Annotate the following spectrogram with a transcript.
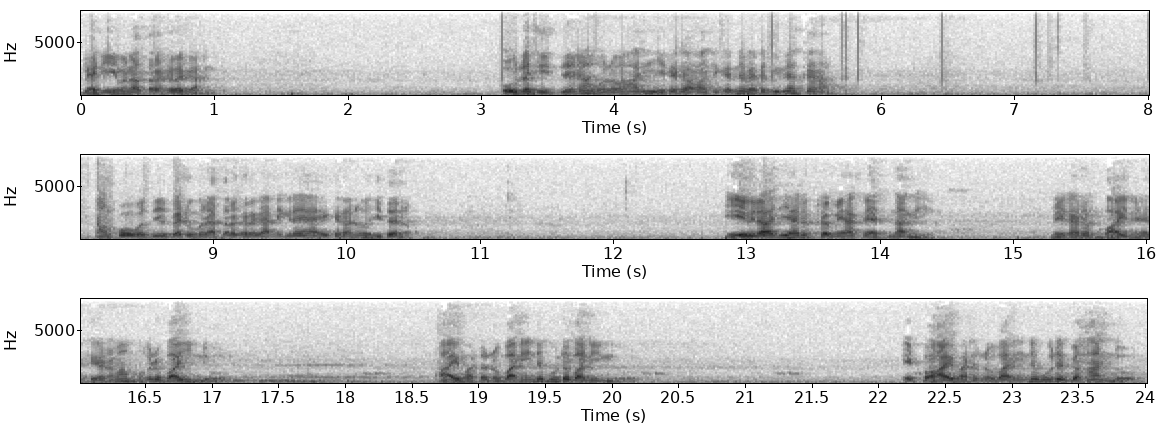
බැනීම නතර කරගන්න. ඔහුට සිද්ධ වෙනවා මොනවා හරි ඒකට අවශ්‍ය කරන වැඩ පිළිලක් කරන්න. මම කොහොමද මේ බැනුම නතර කරගන්නේ කියලා ඒක රණුව හිතනවා. ඒ වෙලාවදී යාර ක්‍රමයක් නැත්නම් එහෙම. මේකට බයින් නැති කරන මම මොකද බයින්න ඕනේ? ආයි මට නොබනින්න මුට බනින්න ඕනේ. ඒක ආයි මට නොබනින්න මුට ගහන්න ඕනේ.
